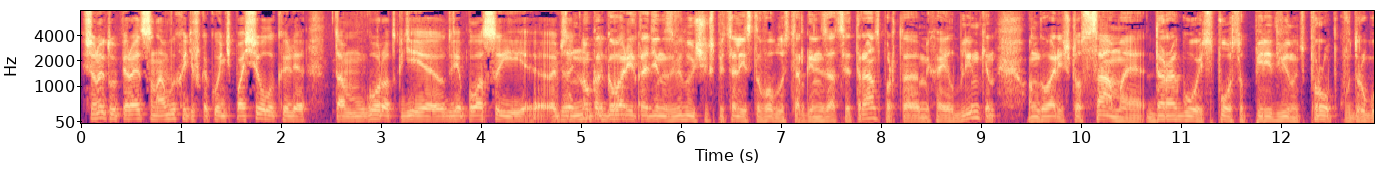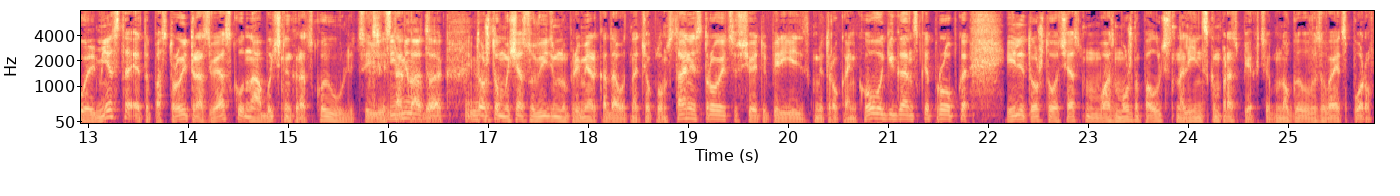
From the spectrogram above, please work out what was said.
Все равно это упирается на выходе в какой-нибудь поселок или там город, где две полосы обязательно. Но, как говорит один из ведущих специалистов в области организации транспорта Михаил Блинкин, он говорит, что самый дорогой способ передвинуть пробку в другое место – это построить развязку на обычной городской улице или Именно так. Именно То, что мы сейчас увидим, например, когда вот на теплом стане строится, все это переедет к метро Конькова, гигантская пробка, или то, что вот сейчас, возможно, получится на Ленинском проспекте, много вызывает споров.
